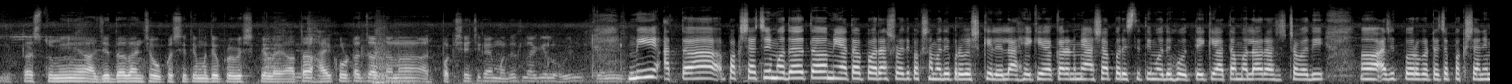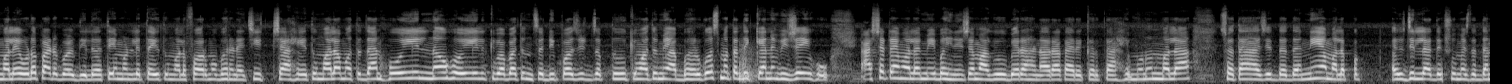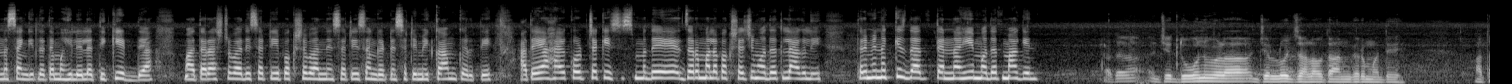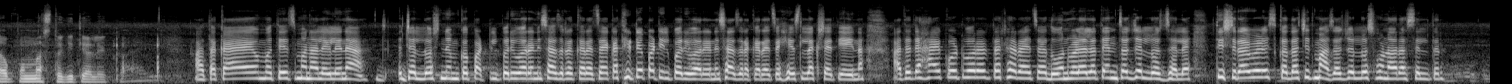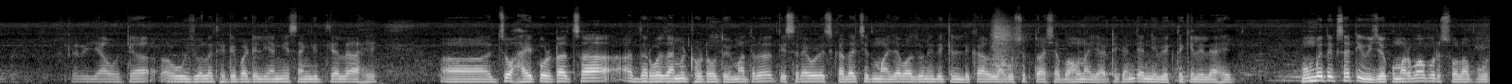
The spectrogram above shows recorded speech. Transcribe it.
नुकताच तुम्ही अजितदादांच्या उपस्थितीमध्ये प्रवेश केला आहे आता हायकोर्टात जाताना पक्षाची काय मदत लागेल होईल कोणी? मी आता पक्षाची मदत मी आता प- राष्ट्रवादी पक्षामध्ये प्रवेश केलेला आहे की कारण मी अशा परिस्थितीमध्ये होते की आता मला राष्ट्रवादी अ, अजित पवार गटाच्या पक्षाने मला एवढं पाठबळ दिलं. ते म्हणले ताई तुम्हाला फॉर्म भरण्याची इच्छा आहे. तुम्हाला मतदान होईल न होईल की बाबा तुमचं डिपॉझिट जप्त हो किंवा तुम्ही भरघोस मताधिक्यानं विजयी हो. अशा टायमाला मी बहिणीच्या मागे उभे राहणारा कार्यकर्ता आहे. म्हणून मला स्वतः अजितदादांनी आम्हाला पक जिल्हाध्यक्ष उमेशदादांना सांगितलं त्या महिलेला तिकीट द्या. मग आता राष्ट्रवादीसाठी पक्ष बांधण्यासाठी संघटनेसाठी मी काम करते. आता या हायकोर्टच्या केसेसमध्ये जर मला पक्षाची मदत लागली तर मी नक्कीच दा त्यांना ही मदत मागेन. आता जे दोन वेळा जल्लोष झाला होता अनगरमध्ये आता पुन्हा स्थगिती आले काय? आता काय मग तेच म्हणायला लागले ना ज- जल्लोष नेमकं पाटील परिवाराने साजरा करायचा आहे का थिटे पाटील परिवाराने साजरा करायचा आहे हेच लक्षात येईना. आता त्या हायकोर्टवर आता ठरायचं आहे दोन वेळेला त्यांचा जल्लोष झाला आहे तिसऱ्या वेळेस कदाचित माझा जल्लोष होणार असेल तर? तर या होत्या अ, उज्ज्वला थेटे पाटील यांनी सांगितलेलं आहे. अ, जो हायकोर्टाचा दरवाजा आम्ही ठोठवतोय मात्र तिसऱ्या वेळेस कदाचित माझ्या बाजूने देखील निकाल लागू शकतो अशा भावना या ठिकाणी त्यांनी व्यक्त केलेल्या आहेत. मुंबई तकसाठी विजयकुमार बाबर सोलापूर.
